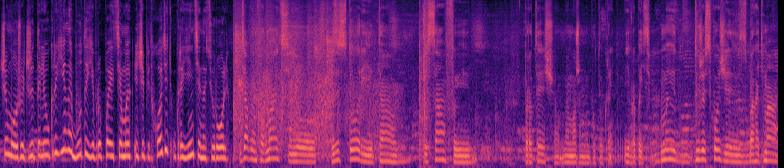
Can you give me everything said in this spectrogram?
чи можуть жителі України бути європейцями, і чи підходять українці на цю роль. взяв інформацію з історії та писав і про те, що ми можемо бути європейцями. Ми дуже схожі з багатьма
